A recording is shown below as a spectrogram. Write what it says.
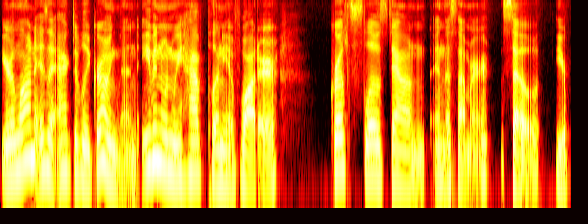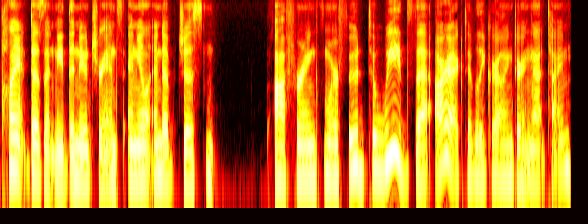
your lawn isn't actively growing then. Even when we have plenty of water, growth slows down in the summer. So your plant doesn't need the nutrients and you'll end up just offering more food to weeds that are actively growing during that time.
